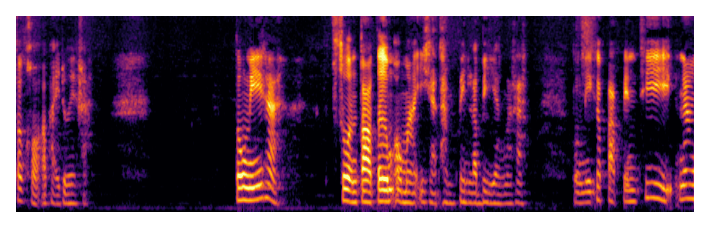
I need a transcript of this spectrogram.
ต้องขออภัยด้วยค่ะ ตรงนี้ค่ะ ส่วนต่อเติมออกมาอีกค่ะทำเป็นระเบียงนะคะ ตรงนี้ก็ปรับเป็นที่นั่ง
